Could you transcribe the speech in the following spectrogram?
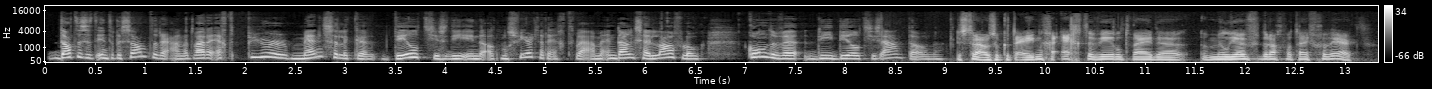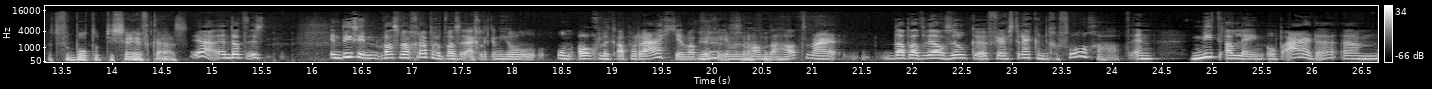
dat is het interessante eraan. Het waren echt puur menselijke deeltjes die in de atmosfeer terechtkwamen. En dankzij Lovelock konden we die deeltjes aantonen. Dus trouwens ook het enige echte wereldwijde milieuverdrag wat heeft gewerkt. Het verbod op die CFK's. Ja, en dat is in die zin was wel grappig. Het was eigenlijk een heel onooglijk apparaatje wat ik in mijn grappig. handen had. Maar dat dat wel zulke verstrekkende gevolgen had. En niet alleen op aarde. Ehm,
